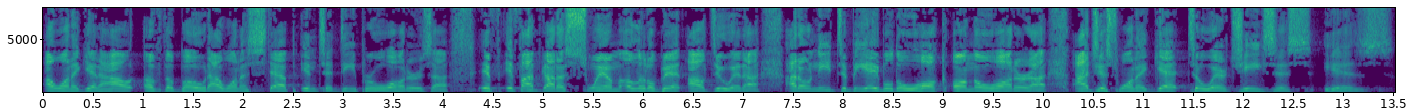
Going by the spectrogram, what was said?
I want to get out of the boat. I want to step into deeper waters. Uh, if, if I've got to swim a little bit, I'll do it. Uh, I don't need to be able to walk on the water. Uh, I just want to get to where Jesus is.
